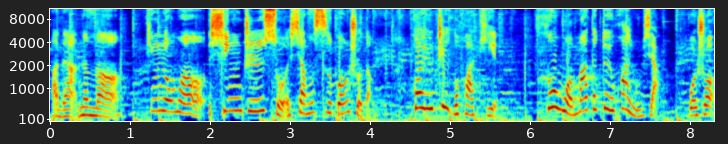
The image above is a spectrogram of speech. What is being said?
好的，那么听众朋友心之所向似光说道：“关于这个话题，和我妈的对话如下。我说，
